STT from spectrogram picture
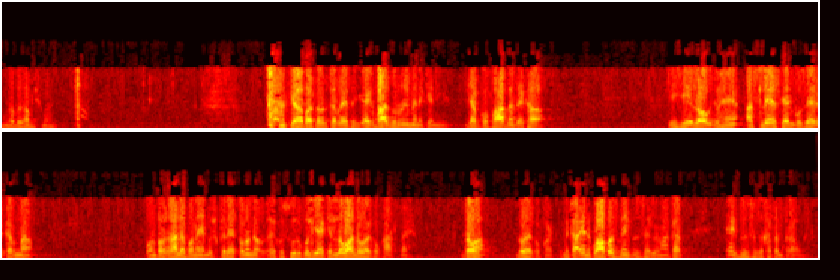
بیگم شکر کیا بات عرض کر رہے تھے؟ ایک بات ضروری میں نے کہنی ہے۔ جب کفار نے دیکھا کہ یہ لوگ جو ہیں اسلحے سے ان کو زیر کرنا ان پر غالب ہونا مشکل ہے تو انہوں نے ایک اصول کو لیا کہ لوہا لوہے کو کاٹتا ہے لوہا لوہے کو کاٹتا ہے کہا ان کو آپس میں ایک دوسرے سے لڑا کر ایک دوسرے سے ختم کراؤ۔ گے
